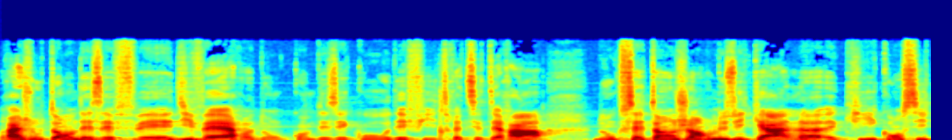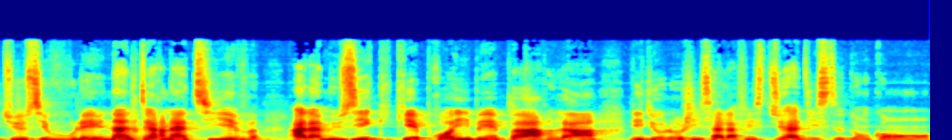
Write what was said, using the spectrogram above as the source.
rajoutant des effets divers, donc comme des échos, des filtres, etc. Donc c'est un genre musical qui constitue, si vous voulez, une alternative à la musique qui est prohibée par l'idéologie salafiste djihadiste. Donc on,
